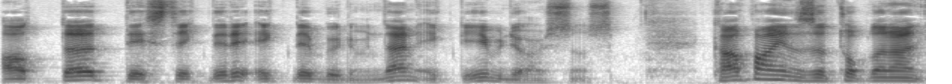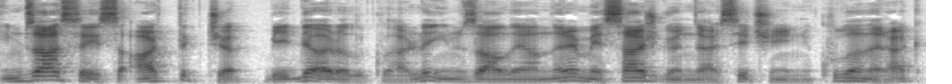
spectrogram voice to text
altta destekleri ekle bölümünden ekleyebiliyorsunuz. Kampanyanızda toplanan imza sayısı arttıkça belli aralıklarla imzalayanlara mesaj gönder seçeneğini kullanarak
